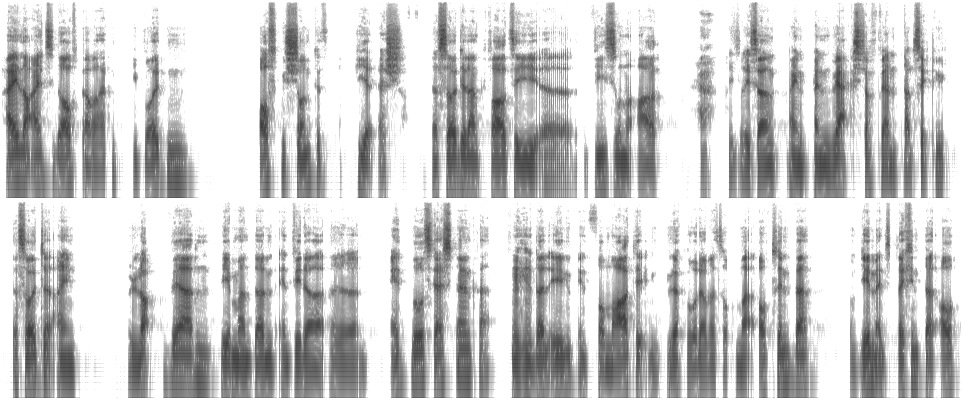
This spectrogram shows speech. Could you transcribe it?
eine einzige Aufgabe hatten. Die wollten aufgeschäumtes Papier erschaffen. Das sollte dann quasi äh, wie so eine Art, wie soll ich sagen, ein, ein Werkstoff werden tatsächlich. Das sollte ein Block werden, den man dann entweder äh, endlos herstellen kann, mhm. dann eben in Formate, in Blöcke oder was auch immer auftreten kann und dementsprechend dann auch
